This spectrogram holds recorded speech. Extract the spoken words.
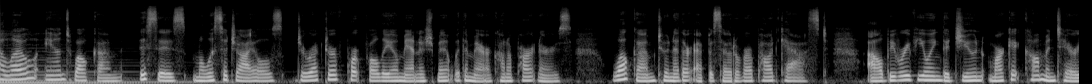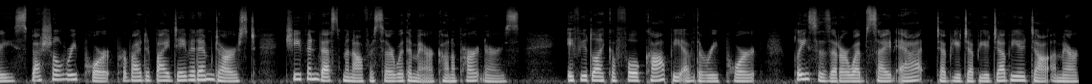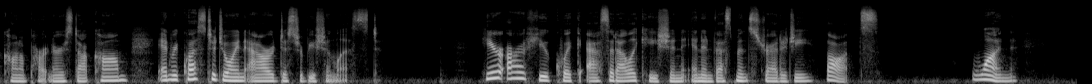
Hello and welcome. This is Melissa Giles, Director of Portfolio Management with Americana Partners. Welcome to another episode of our podcast. I'll be reviewing the June market commentary special report provided by David M. Darst, Chief Investment Officer with Americana Partners. If you'd like a full copy of the report, please visit our website at www.americanapartners.com and request to join our distribution list. Here are a few quick asset allocation and investment strategy thoughts. 1.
